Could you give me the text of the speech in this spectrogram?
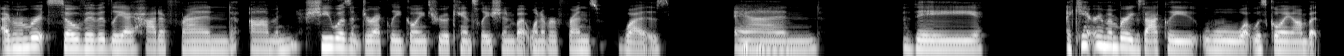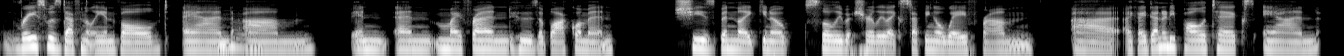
I remember it so vividly. I had a friend, um, and she wasn't directly going through a cancellation, but one of her friends was. Mm-hmm. And mm-hmm. they, I can't remember exactly what was going on, but race was definitely involved. And, mm-hmm. um, and, and my friend who's a black woman, she's been like, you know, slowly but surely like stepping away from uh like identity politics and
